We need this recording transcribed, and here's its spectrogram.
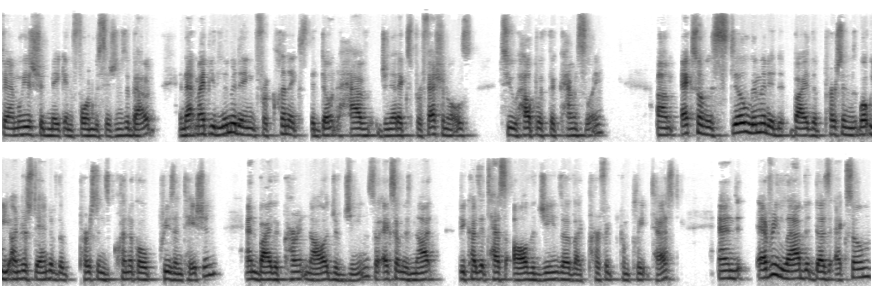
families should make informed decisions about, and that might be limiting for clinics that don't have genetics professionals to help with the counseling um, exome is still limited by the person's what we understand of the person's clinical presentation and by the current knowledge of genes. So exome is not because it tests all the genes a like perfect complete test. And every lab that does exome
